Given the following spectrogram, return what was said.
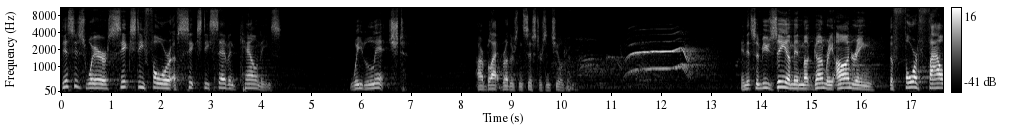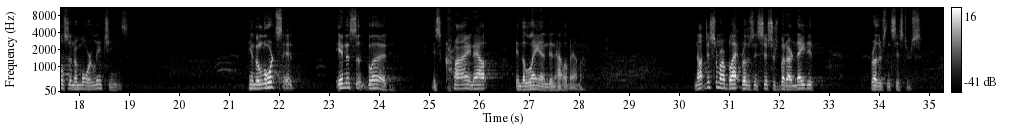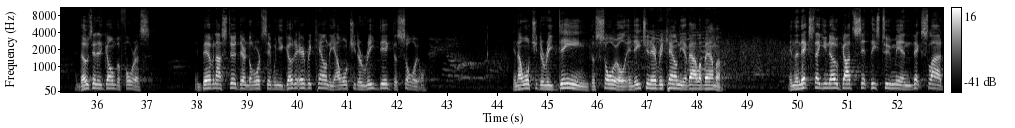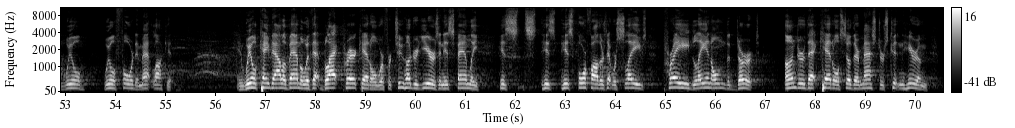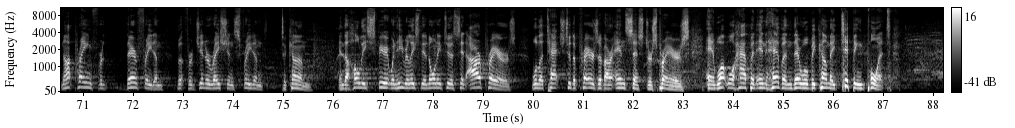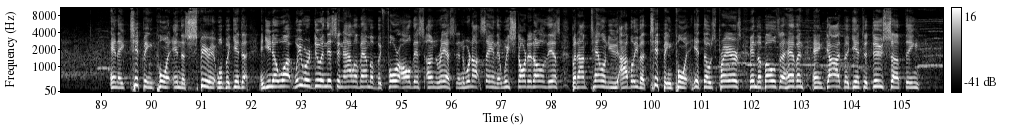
This is where 64 of 67 counties we lynched our black brothers and sisters and children. And it's a museum in Montgomery honoring the 4,000 or more lynchings. And the Lord said, innocent blood is crying out in the land in Alabama. Not just from our black brothers and sisters, but our native brothers and sisters. And those that had gone before us. And Bev and I stood there, and the Lord said, When you go to every county, I want you to redig the soil. And I want you to redeem the soil in each and every county of Alabama. And the next thing you know, God sent these two men. Next slide, Will, Will Ford and Matt Lockett. And Will came to Alabama with that black prayer kettle where for 200 years and his family, his, his, his forefathers that were slaves, prayed laying on the dirt under that kettle so their masters couldn't hear them. Not praying for their freedom, but for generations' freedom to come. And the Holy Spirit, when He released the anointing to us, said, Our prayers will attach to the prayers of our ancestors' prayers. And what will happen in heaven, there will become a tipping point and a tipping point in the spirit will begin to. And you know what? We were doing this in Alabama before all this unrest. And we're not saying that we started all of this, but I'm telling you, I believe a tipping point hit those prayers in the bowls of heaven, and God began to do something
